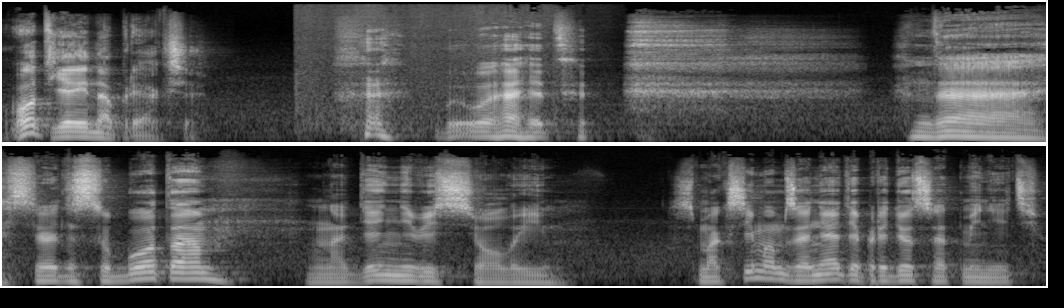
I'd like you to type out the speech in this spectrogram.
Вот я и напрягся. Бывает. Да, сегодня суббота, но день невеселый. С Максимом занятия придется отменить.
